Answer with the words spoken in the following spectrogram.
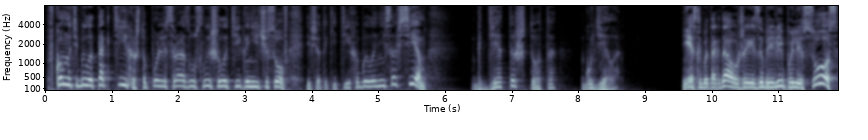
В комнате было так тихо, что Полли сразу услышала тиканье часов, и все-таки тихо было не совсем — где-то что-то гудело. Если бы тогда уже изобрели пылесос,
